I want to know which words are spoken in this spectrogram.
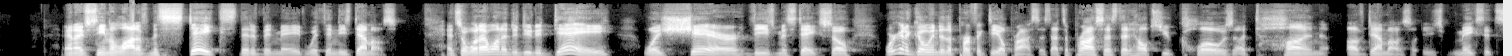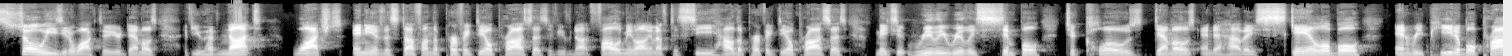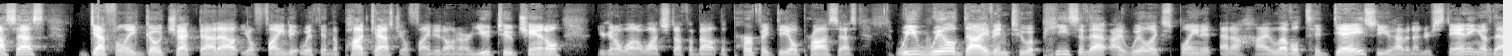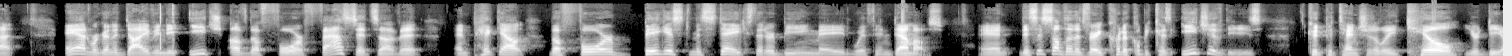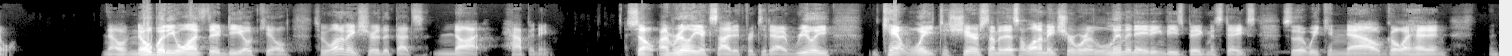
and I've seen a lot of mistakes that have been made within these demos. And so, what I wanted to do today was share these mistakes. So, we're going to go into the perfect deal process. That's a process that helps you close a ton of demos. It makes it so easy to walk through your demos. If you have not watched any of the stuff on the perfect deal process, if you've not followed me long enough to see how the perfect deal process makes it really, really simple to close demos and to have a scalable and repeatable process, definitely go check that out. You'll find it within the podcast, you'll find it on our YouTube channel. You're going to want to watch stuff about the perfect deal process. We will dive into a piece of that. I will explain it at a high level today so you have an understanding of that. And we're going to dive into each of the four facets of it and pick out the four biggest mistakes that are being made within demos. And this is something that's very critical because each of these could potentially kill your deal. Now, nobody wants their deal killed. So we want to make sure that that's not happening. So I'm really excited for today. I really can't wait to share some of this. I want to make sure we're eliminating these big mistakes so that we can now go ahead and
